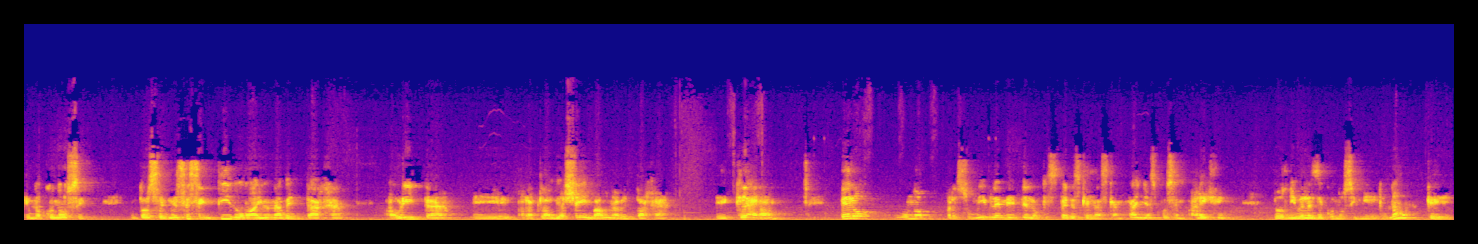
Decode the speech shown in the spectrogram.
que no conoce. Entonces, en ese sentido hay una ventaja ahorita eh, para Claudia Sheinbaum, una ventaja eh, clara, pero uno presumiblemente lo que espera es que las campañas pues emparejen los niveles de conocimiento, ¿no? Que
